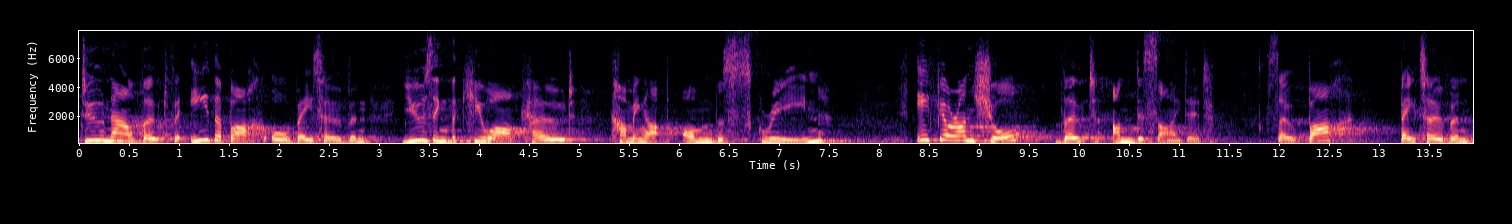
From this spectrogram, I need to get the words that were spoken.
do now vote for either Bach or Beethoven using the QR code coming up on the screen. If you're unsure, vote undecided. So Bach, Beethoven,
